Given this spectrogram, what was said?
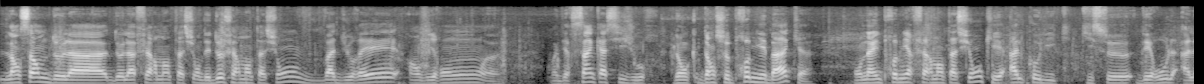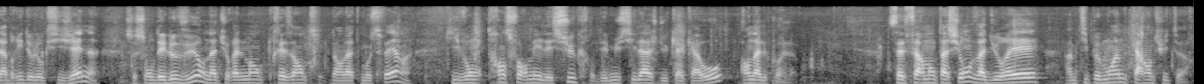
L'ensemble de la, de la, fermentation, des deux fermentations, va durer environ euh, on va dire 5 à 6 jours. Donc dans ce premier bac, on a une première fermentation qui est alcoolique, qui se déroule à l'abri de l'oxygène. Ce sont des levures naturellement présentes dans l'atmosphère qui vont transformer les sucres des mucilages du cacao en alcool. Cette fermentation va durer un petit peu moins de 48 heures.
